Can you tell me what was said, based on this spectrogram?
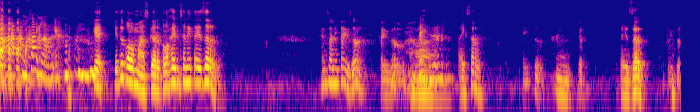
Susah hilangnya. Oke, itu kalau masker, kalau hand sanitizer. Hand sanitizer, taser, Ah, taser. taser, Hmm. set, Taser. taser.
